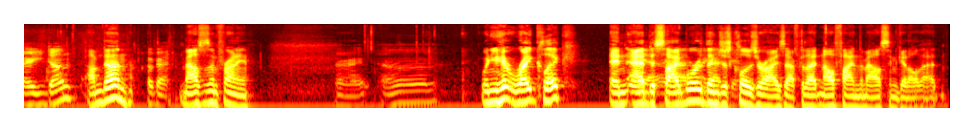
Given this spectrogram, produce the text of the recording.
Are you done? I'm done. Okay. Mouse is in front of you. All right. Um. When you hit right click and Yeah, add to sideboard, then just you. close your eyes after that, and I'll find the mouse and get all that.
